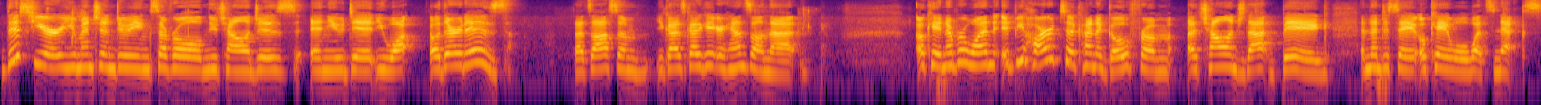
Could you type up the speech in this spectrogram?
this year you mentioned doing several new challenges and you did you walk oh there it is. That's awesome. You guys got to get your hands on that. Okay, number 1, it'd be hard to kind of go from a challenge that big and then to say, "Okay, well what's next?"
